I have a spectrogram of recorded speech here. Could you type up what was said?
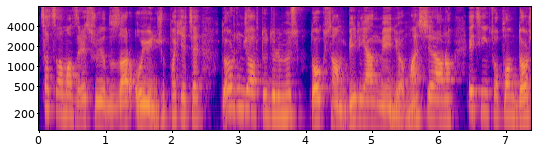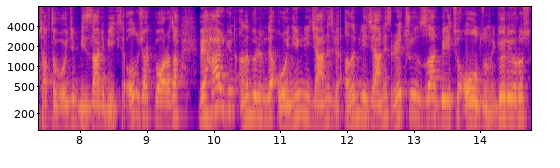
satılamaz retro yıldızlar oyuncu paketi. Dördüncü hafta ödülümüz 91 yen Medio Mascherano. Etkinlik toplam 4 hafta boyunca bizlerle birlikte olacak bu arada. Ve her gün ana bölümde oynayabileceğiniz ve alabileceğiniz retro yıldızlar bileti olduğunu görüyoruz.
